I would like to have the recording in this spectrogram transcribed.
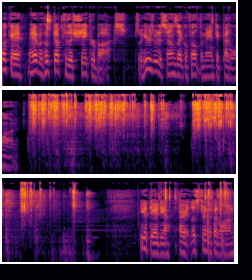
Okay, I have it hooked up to the shaker box. So here's what it sounds like without the Mantic pedal on. You get the idea. All right, let's turn the pedal on.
